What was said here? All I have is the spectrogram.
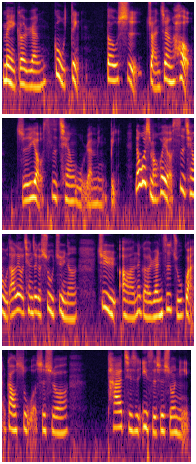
每个人固定都是转正后只有四千五人民币。那为什么会有四千五到六千这个数据呢？据呃那个人资主管告诉我是说，他其实意思是说，你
